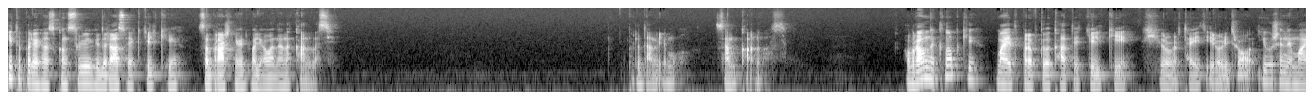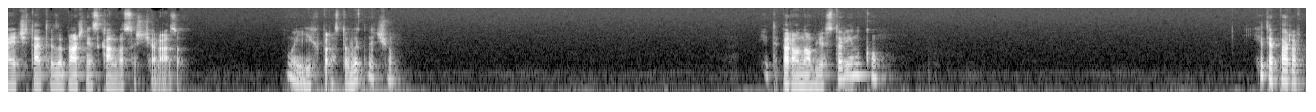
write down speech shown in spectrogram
І тепер його сконструю відразу, як тільки зображення відмальоване на канвасі. Передам йому сам канвас. Обравні кнопки має тепер вкликати тільки Hue Rotate і Redraw і вже не має читати зображення з канвасу щоразу. Ми їх просто викличу. І тепер оновлю сторінку. І тепер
